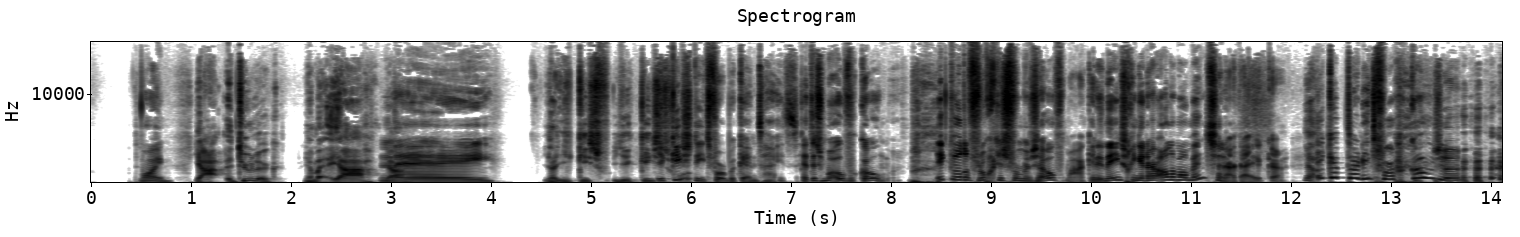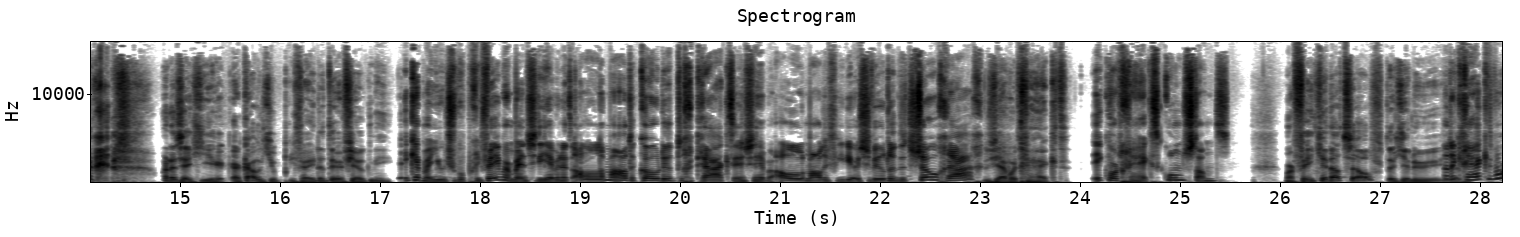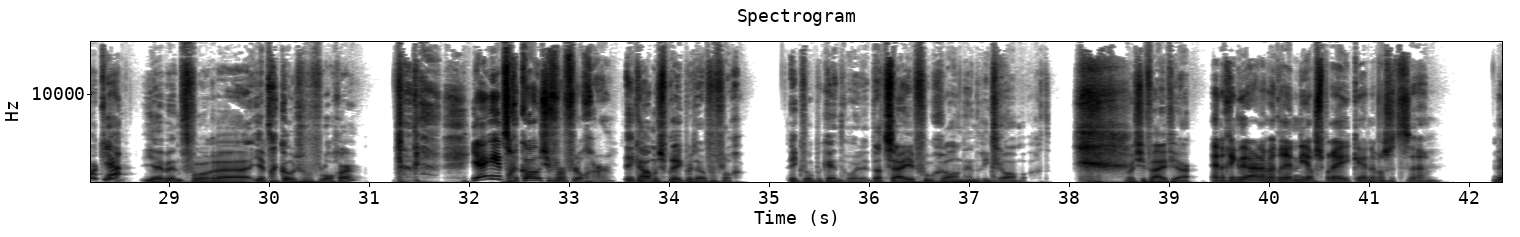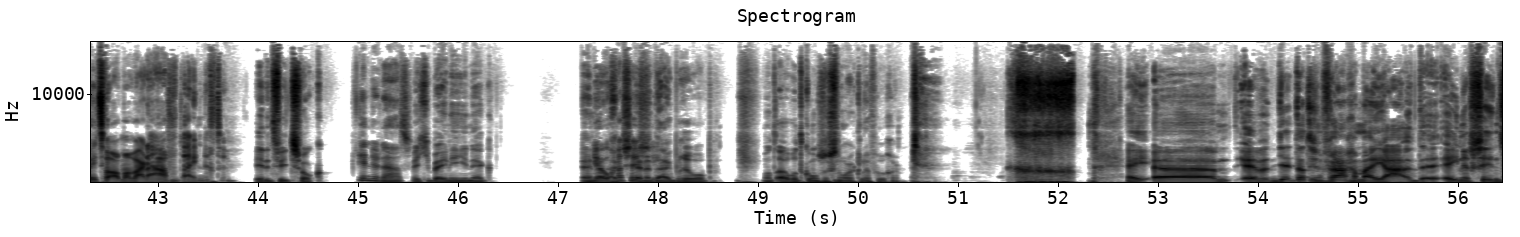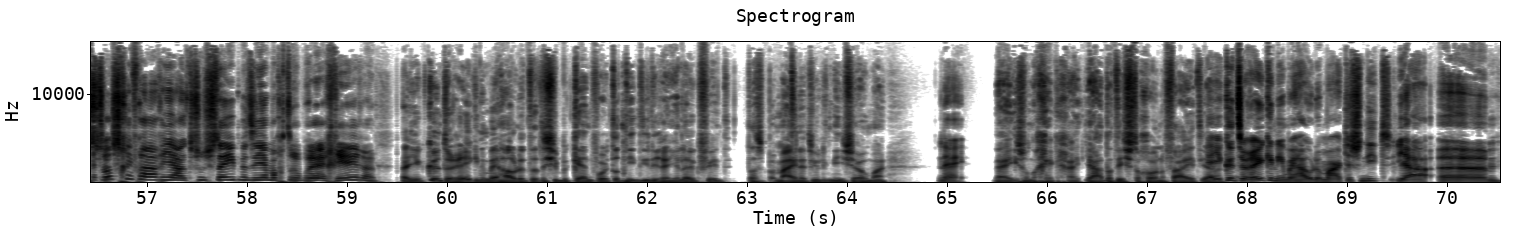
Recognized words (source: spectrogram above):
Mooi. Ja, tuurlijk. Ja, maar ja, ja. Nee. ja je kiest, je kiest, Je kiest voor- niet voor bekendheid. Het is me overkomen. ik wilde vlogjes voor mezelf maken. En ineens gingen er allemaal mensen naar kijken. Ja. Ik heb daar niet voor gekozen. Maar dan zet je je accountje op privé. Dat durf je ook niet. ik heb mijn YouTube op privé, maar mensen die hebben het allemaal de code gekraakt. En ze hebben allemaal de video's. Ze wilden het zo graag. Dus jij wordt gehackt. Ik word gehackt, constant. Maar vind je dat zelf? Dat je nu. Dat ik gehackt word, ja. Jij bent voor. eh, je hebt gekozen voor vlogger. Jij hebt gekozen voor vlogger. Ik hou mijn spreekbeurt over vloggen. Ik wil bekend worden. Dat zei je vroeger al aan Hendrik Johan Bacht. Toen was je vijf jaar. En dan ging ik daarna met Randy afspreken. En dan was het... eh, weten we allemaal waar de avond eindigde. In het fietssok. Inderdaad. Met je benen in je nek. En, en een duikbril op. Want oh, wat kon ze snorkelen vroeger. hey, ehm, eh, dat is een vraag aan mij. Ja, de- enigszins... Het was geen vraag aan jou. Het was een statement en jij mag erop reageren. Nou, je kunt er rekening mee houden dat als je bekend wordt... dat niet iedereen je leuk vindt. Dat is bij mij natuurlijk niet zo, maar... Nee. Nee, zonder gekkigheid. Ja, dat is toch gewoon een feit. Ja. Ja. je kunt er rekening mee houden, maar het is niet... Ja, ehm,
